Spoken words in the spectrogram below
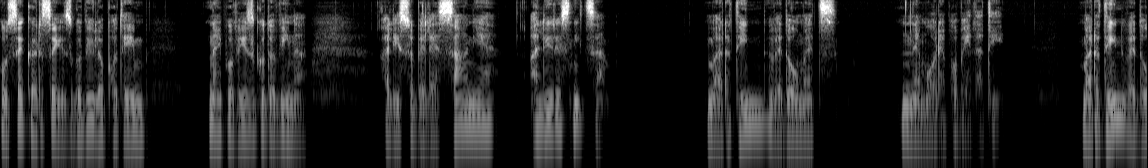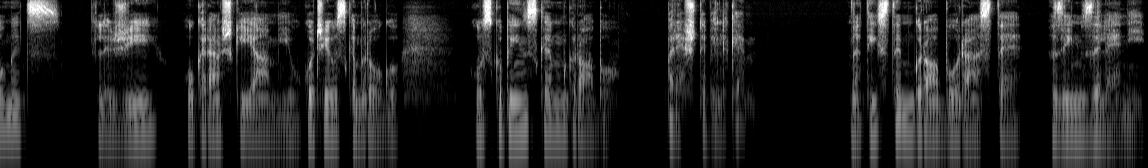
Vse, kar se je zgodilo potem, naj pove zgodovina, ali so bile sanje ali resnica. Martin Vedomec ne more povedati. Martin Vedomec leži v kraški jami v kočevskem rogu, v skupinskem grobu, brez številke. Na tistem grobu raste zimzeleni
